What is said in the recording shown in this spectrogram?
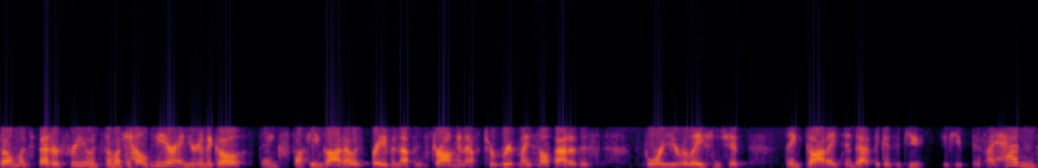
so much better for you and so much healthier and you're going to go thank fucking god i was brave enough and strong enough to rip myself out of this four year relationship. Thank god i did that because if you if you if i hadn't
